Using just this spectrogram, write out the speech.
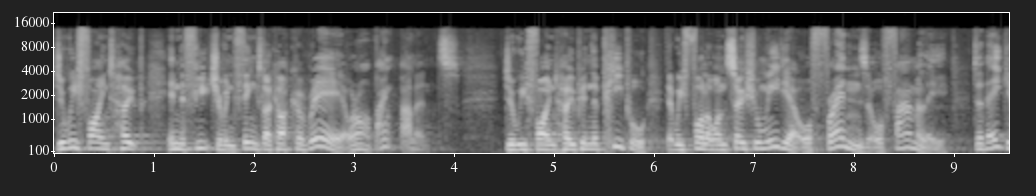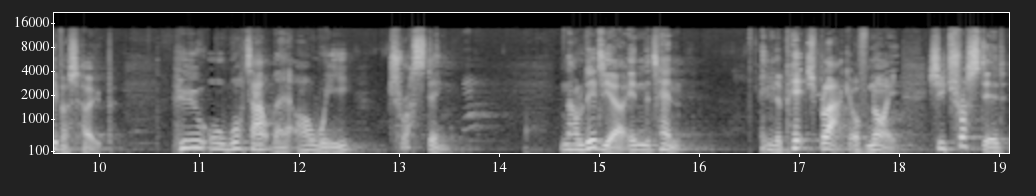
Do we find hope in the future in things like our career or our bank balance? Do we find hope in the people that we follow on social media or friends or family? Do they give us hope? Who or what out there are we trusting? Now, Lydia in the tent, in the pitch black of night, she trusted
